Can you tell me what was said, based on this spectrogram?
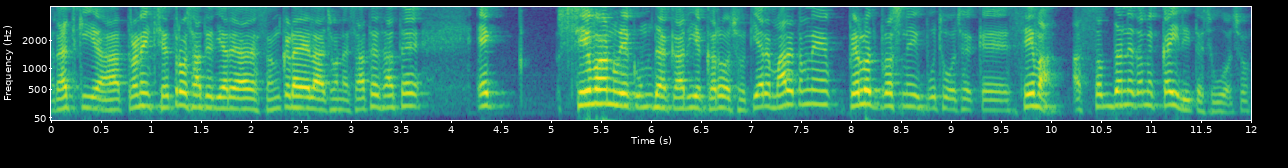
રાજકીય આ ત્રણેય ક્ષેત્રો સાથે જ્યારે સંકળાયેલા છો અને સાથે સાથે એક સેવાનું એક ઉમદા કાર્ય કરો છો ત્યારે મારે તમને પહેલો જ પ્રશ્ન એ પૂછવો છે કે સેવા આ શબ્દને તમે કઈ રીતે જુઓ છો?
